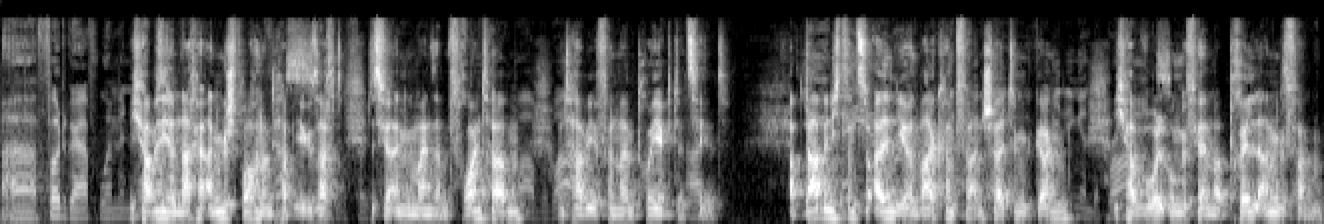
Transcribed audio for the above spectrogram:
uh, photograph women." Ich habe sie dann nachher angesprochen und habe ihr gesagt, dass wir einen gemeinsamen Freund haben und habe ihr von meinem Projekt erzählt. Ab da bin ich dann zu allen ihren Wahlkampfveranstaltungen gegangen. Ich habe wohl ungefähr im April angefangen.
